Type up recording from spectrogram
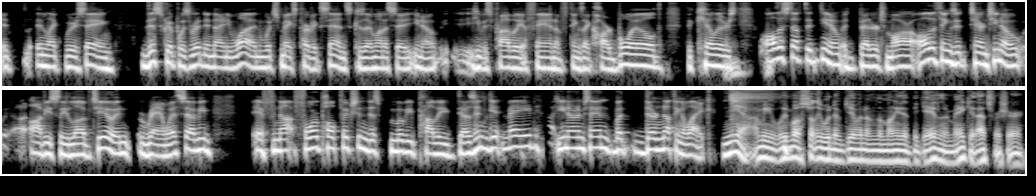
it and like we were saying, this script was written in 91, which makes perfect sense because I want to say, you know, he was probably a fan of things like Hard Boiled, The Killers, all the stuff that, you know, Better Tomorrow, all the things that Tarantino uh, obviously loved too and ran with. So, I mean, if not for Pulp Fiction, this movie probably doesn't get made. You know what I'm saying? But they're nothing alike. Yeah, I mean, they most certainly wouldn't have given them the money that they gave them to make it. That's for sure.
